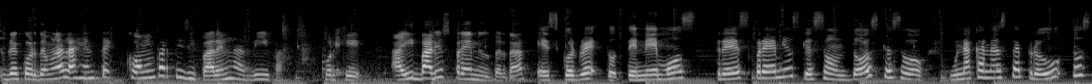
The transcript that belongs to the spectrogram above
recordemos a la gente cómo participar en la rifa, porque hay varios premios, ¿verdad? Es correcto. Tenemos tres premios que son dos que son una canasta de productos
